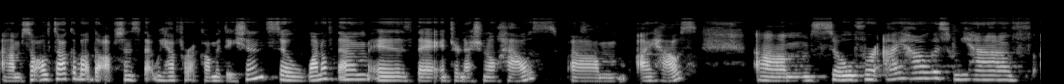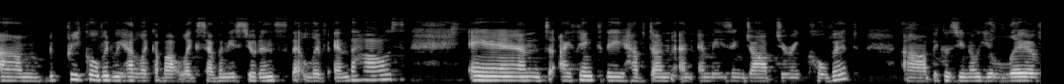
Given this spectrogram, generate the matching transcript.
Um, so I'll talk about the options that we have for accommodations. So one of them is the International House, um, iHouse. Um, so for iHouse, we have um, pre-COVID, we had like about like 70 students that live in the house, and I think they have done an amazing job during COVID uh, because you know you live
